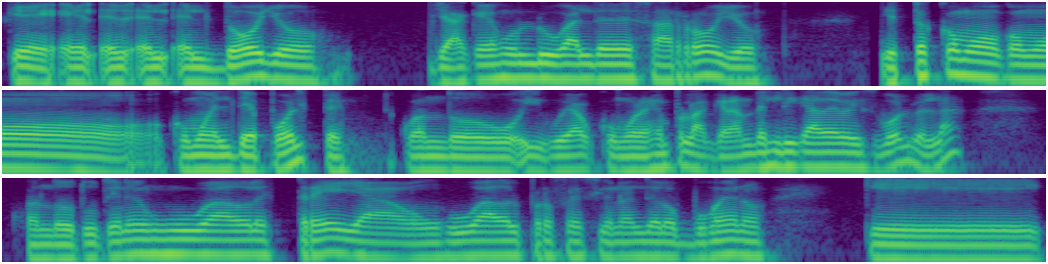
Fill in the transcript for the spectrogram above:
que el, el, el dojo ya que es un lugar de desarrollo. Y esto es como, como, como el deporte, cuando, y voy a, como por ejemplo las grandes ligas de béisbol, ¿verdad? Cuando tú tienes un jugador estrella o un jugador profesional de los buenos que,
